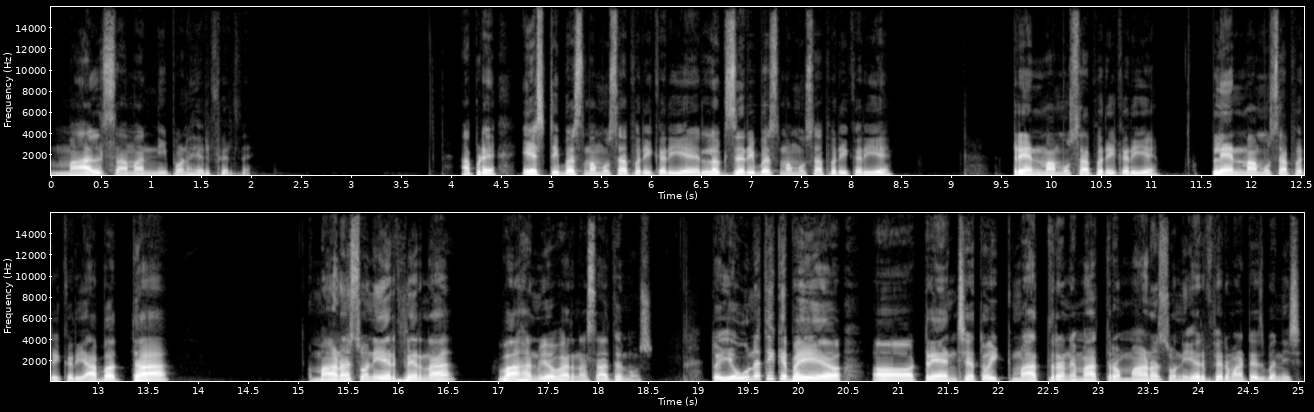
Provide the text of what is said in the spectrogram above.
માલ સામાનની પણ હેરફેર થાય. આપણે એસટી બસમાં મુસાફરી કરીએ, લક્ઝરી બસમાં મુસાફરી કરીએ, ટ્રેનમાં મુસાફરી કરીએ, પ્લેનમાં મુસાફરી કરીએ, આ બધા માણસોની હેરફેરના વાહન વ્યવહારના સાધનો છે. તો એવું નથી કે ભાઈ ટ્રેન છે તો એક માત્ર ને માત્ર માણસોની હેરફેર માટે જ બની છે.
